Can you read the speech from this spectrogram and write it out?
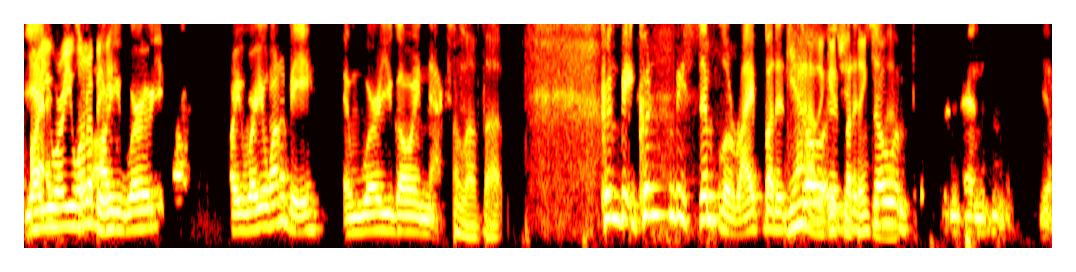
Yes. Are you where you so want to be? Are you where? You, are you where you want to be? And where are you going next? I love that. Couldn't be couldn't be simpler, right? But it's yeah, so but it's so important. And yeah.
